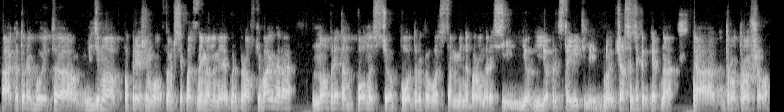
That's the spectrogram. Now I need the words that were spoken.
которая будет, видимо, по-прежнему, в том числе под знаменами группировки Вагнера, но при этом полностью под руководством Минобороны России, ее, ее представителей, ну, в частности, конкретно Трошева.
